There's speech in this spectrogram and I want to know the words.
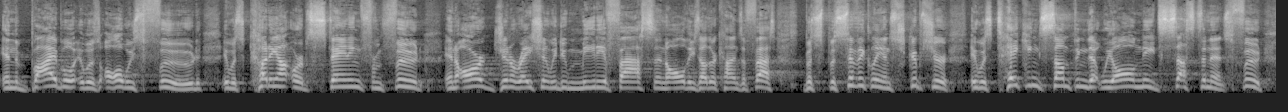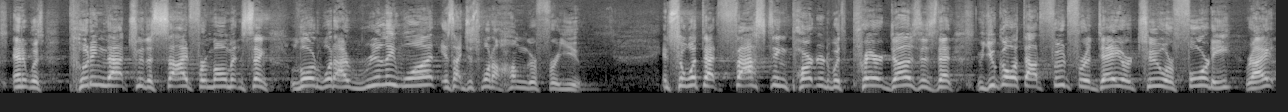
In the Bible, it was always food, it was cutting out or abstaining from food. In our generation, we do media fasts and all these other kinds of fasts. But specifically in Scripture, it was taking something that we all need sustenance, food, and it was putting that to the side for a moment and saying, Lord, what I really want is I just want to hunger for you. And so, what that fasting partnered with prayer does is that you go without food for a day or two or 40, right?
